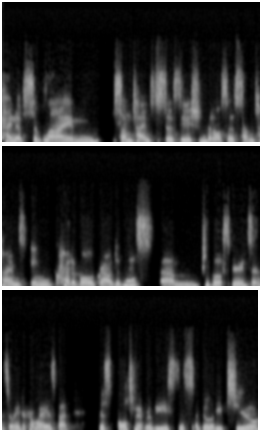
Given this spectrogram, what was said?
kind of sublime sometimes dissociation but also sometimes incredible groundedness. Um, people experience it in so many different ways but this ultimate release this ability to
